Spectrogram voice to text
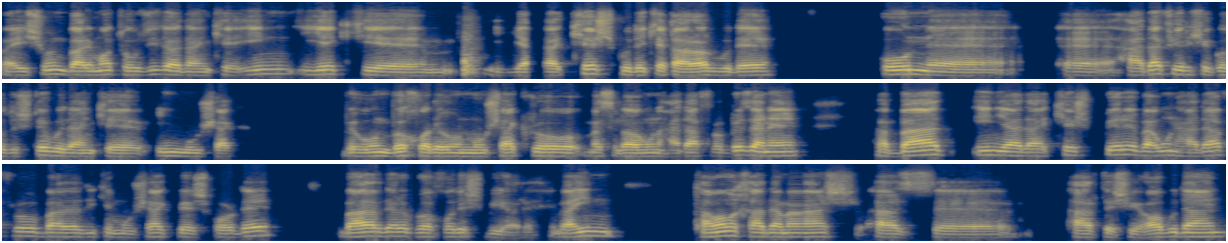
و ایشون برای ما توضیح دادن که این یک یکش بوده که قرار بوده اون هدفی رو که گذاشته بودن که این موشک به اون بخوره اون موشک رو مثلا اون هدف رو بزنه و بعد این یدکش بره و اون هدف رو بعد از اینکه موشک بهش خورده برداره با خودش بیاره. و این تمام خدمش از ارتشی ها بودن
